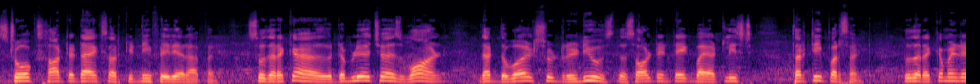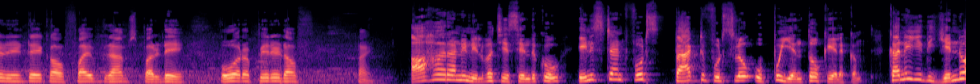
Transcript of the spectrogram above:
strokes, heart attacks, or kidney failure happen. So, the WHO has warned that the world should reduce the salt intake by at least 30% to the recommended intake of 5 grams per day over a period of time. ఆహారాన్ని నిల్వ చేసేందుకు ఇన్స్టంట్ ఫుడ్స్ ప్యాక్డ్ ఫుడ్స్లో ఉప్పు ఎంతో కీలకం కానీ ఇది ఎన్నో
